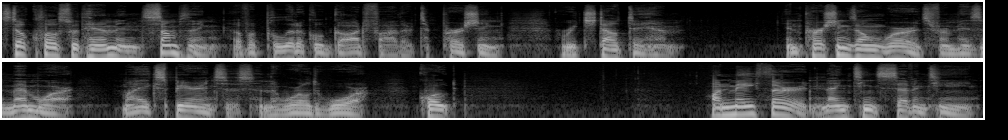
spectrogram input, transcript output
Still close with him and something of a political godfather to Pershing, reached out to him. In Pershing's own words from his memoir, My Experiences in the World War, quote, On May 3, 1917,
